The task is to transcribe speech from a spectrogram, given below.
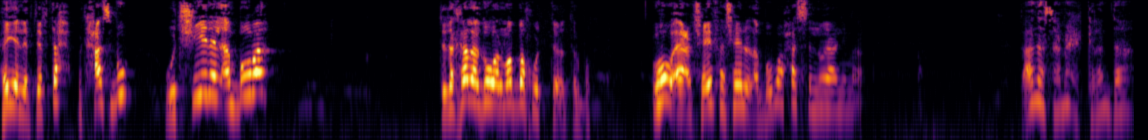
هي اللي بتفتح وتحاسبه وتشيل الأنبوبة تدخلها جوه المطبخ وتربطها وهو قاعد شايفها شايل الأنبوبة وحاسس إنه يعني ما فأنا سامع الكلام ده.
